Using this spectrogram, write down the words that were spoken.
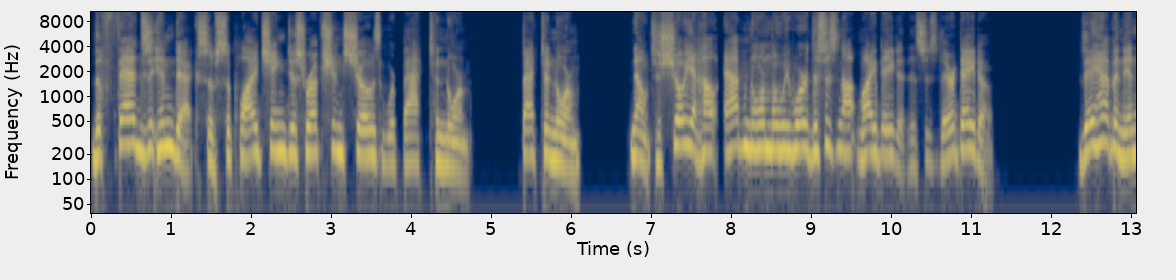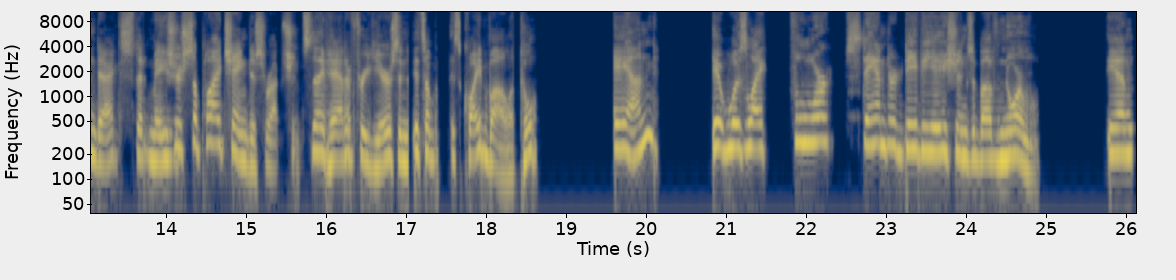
the Fed's index of supply chain disruption shows we're back to normal, back to normal. Now, to show you how abnormal we were, this is not my data. This is their data. They have an index that measures supply chain disruptions. They've had it for years and it's a, it's quite volatile. And it was like four standard deviations above normal in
